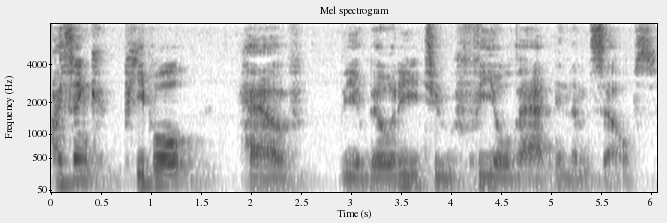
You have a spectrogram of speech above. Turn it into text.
I think people have the ability to feel that in themselves,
